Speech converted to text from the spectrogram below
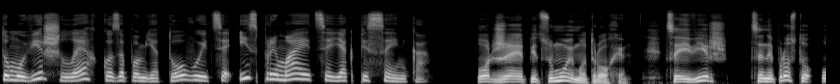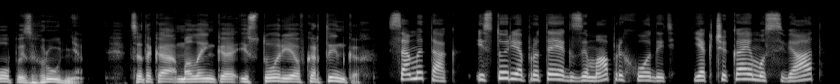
Тому вірш легко запам'ятовується і сприймається як пісенька. Отже, підсумуємо трохи. Цей вірш – це не просто опис грудня. Це така маленька історія в картинках. Саме так. Історія про те, як зима приходить, як чекаємо свят,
